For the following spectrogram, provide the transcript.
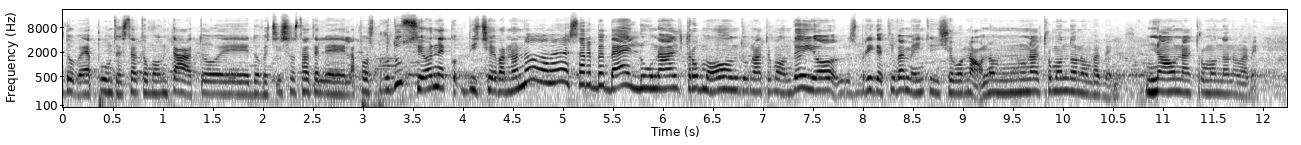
dove appunto è stato montato e dove ci sono state le- la post-produzione, co- dicevano no, eh, sarebbe bello un altro mondo, un altro mondo. E io sbrigativamente dicevo no, non- un altro mondo non va bene, no, un altro mondo non va bene.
